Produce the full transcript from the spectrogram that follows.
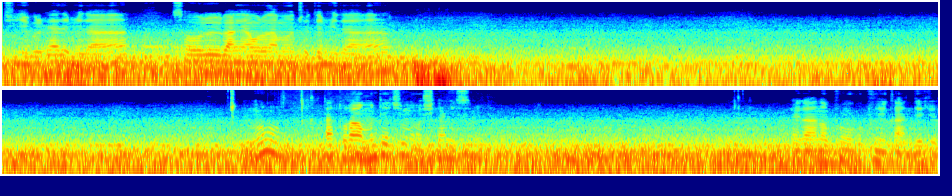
진입을 해야 됩니다. 서울 방향으로 가면 좋됩니다. 뭐, 다 돌아오면 되지 뭐 시간이 있으면. 배가 너무 고프니까 안 되죠.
